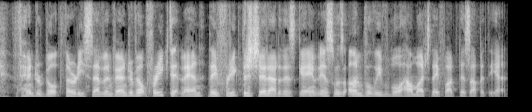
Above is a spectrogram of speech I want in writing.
Vanderbilt 37. Vanderbilt freaked it, man. They freaked the shit out of this game. This was unbelievable how much they fucked this up at the end.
